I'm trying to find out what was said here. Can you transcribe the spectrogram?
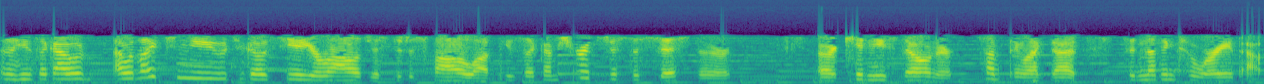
And he's like, I would, I would like to you to go see a urologist to just follow up. He's like, I'm sure it's just a cyst or, or a kidney stone or something like that. Said nothing to worry about.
